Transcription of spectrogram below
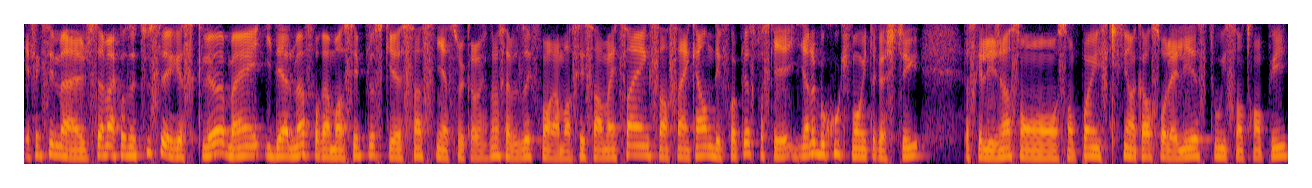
Effectivement, justement, à cause de tous ces risques-là, ben, idéalement, il faut ramasser plus que 100 signatures. Correctement, ça veut dire qu'il faut en ramasser 125, 150, des fois plus, parce qu'il y en a beaucoup qui vont être rejetés parce que les gens sont, sont pas inscrits encore sur la liste ou ils sont trompés.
